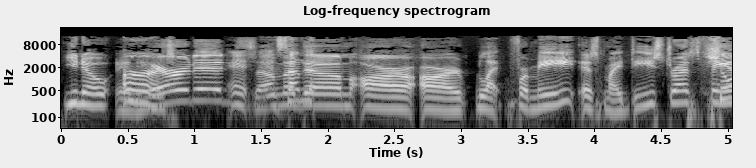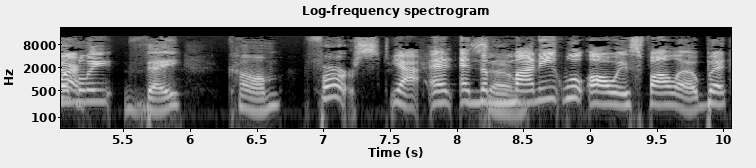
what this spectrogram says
you know earned. Inherited. And- some, and of them are are like for me is my de-stress Sure. family. They come first. Yeah, and and the So- money will always follow. But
